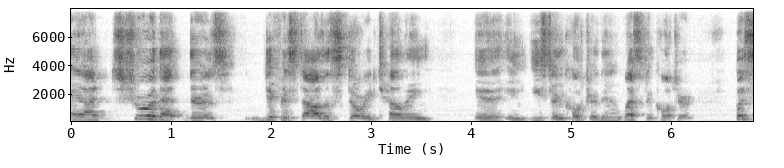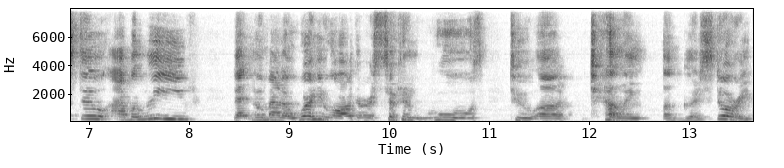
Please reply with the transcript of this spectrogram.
and I'm sure that there's different styles of storytelling in, in Eastern culture than Western culture, but still, I believe that no matter where you are, there are certain rules to uh, telling a good story,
